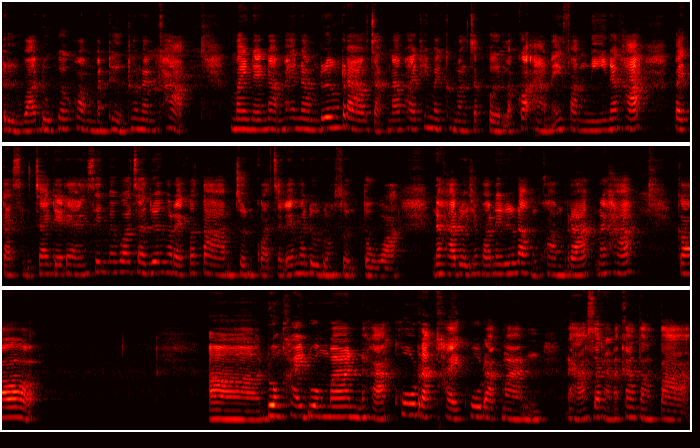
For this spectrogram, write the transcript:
หรือว่าดูเพื่อความบันเทิงเท่านั้นค่ะ ไม่แนะนำให้นำเรื่องราวจากหน้าไพ่ที่ไม่กำลังจะเปิดแล้วก็อ่านให้ฟังนี้นะคะ ไปตัดสินใจใดๆทั้งสิ้นไม่ว่าจะเรื่องอะไรก็ตาม จนกว่าจะได้มาดูดวงส่วนตัวนะคะ โดยเฉพาะในเรื่องราวของความรักนะคะ ก็ ดวงใครดวงมันนะคะ คู่รักใครคู่รักมันนะคะ สถานการณ์ต่าง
